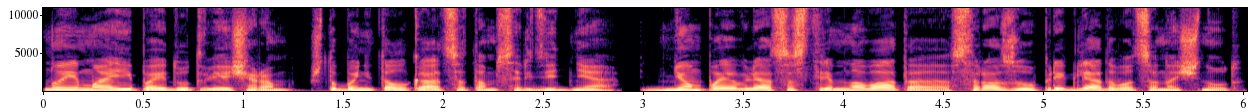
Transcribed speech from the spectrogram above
«Ну и мои пойдут вечером, чтобы не толкаться там среди дня. Днем появляться стремновато, сразу приглядываться начнут».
